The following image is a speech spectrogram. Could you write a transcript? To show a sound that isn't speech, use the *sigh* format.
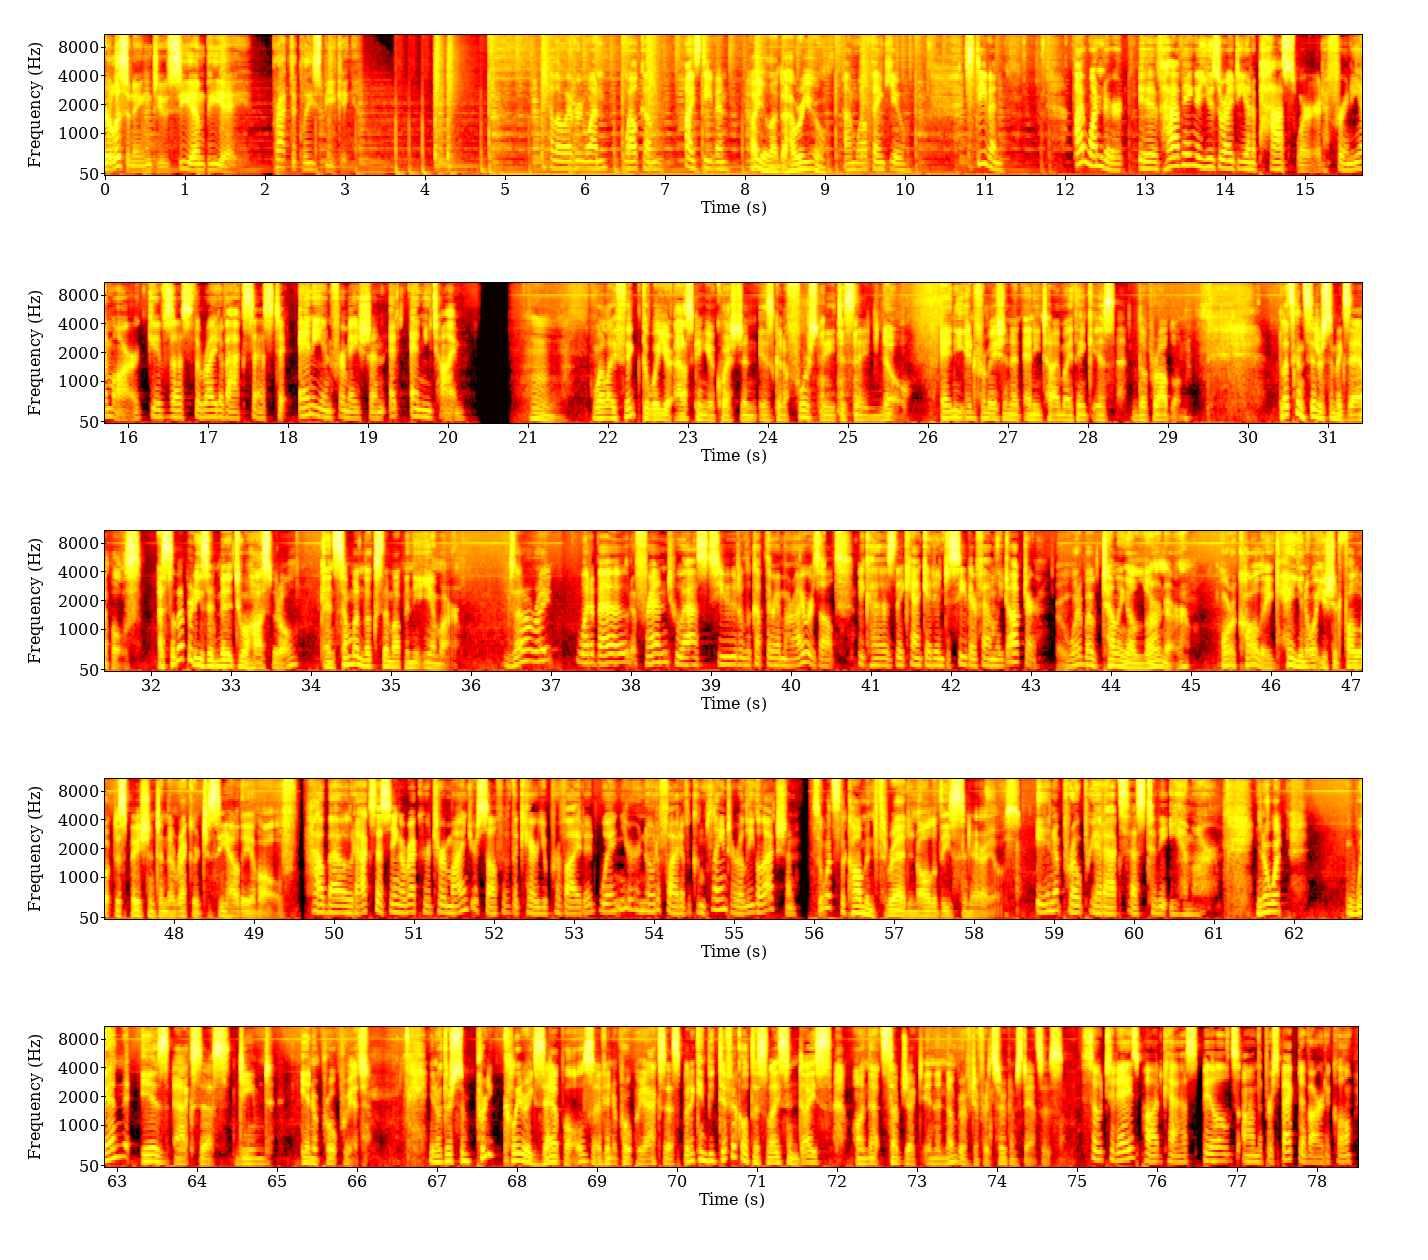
You're listening to CMPA, Practically Speaking. Hello, everyone. Welcome. Hi, Stephen. Hi, Yolanda. How are you? I'm well, thank you. Stephen, I wonder if having a user ID and a password for an EMR gives us the right of access to any information at any time. Hmm. Well, I think the way you're asking your question is going to force me to say *laughs* no. Any information at any time, I think, is the problem. Let's consider some examples. A celebrity is admitted to a hospital and someone looks them up in the EMR. Is that all right? What about a friend who asks you to look up their MRI results because they can't get in to see their family doctor? What about telling a learner or a colleague, hey, you know what, you should follow up this patient in the record to see how they evolve? How about accessing a record to remind yourself of the care you provided when you're notified of a complaint or a legal action? So, what's the common thread in all of these scenarios? Inappropriate access to the EMR. You know what? When is access deemed inappropriate? You know, there's some pretty clear examples of inappropriate access, but it can be difficult to slice and dice on that subject in a number of different circumstances. So today's podcast builds on the perspective article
